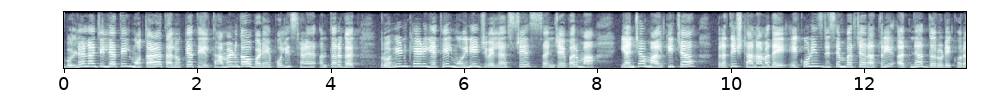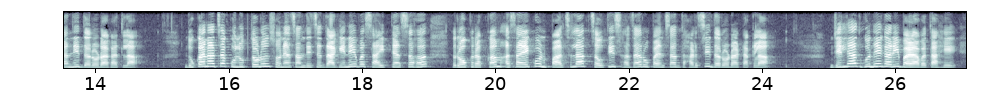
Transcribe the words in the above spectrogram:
बुलढाणा जिल्ह्यातील मोताळा तालुक्यातील धामणगाव बढे पोलीस ठाण्याअंतर्गत रोहिणखेड येथील मोहिनी ज्वेलर्सचे संजय वर्मा यांच्या मालकीच्या प्रतिष्ठानामध्ये एकोणीस डिसेंबरच्या रात्री अज्ञात दरोडेखोरांनी दरोडा घातला. दुकानाचा कुलूप तोडून सोन्या चांदीचे दागिने व साहित्यासह रोख रक्कम असा एकूण पाच लाख चौतीस हजार रुपयांचा धाडसी दरोडा टाकला. जिल्ह्यात गुन्हेगारी बळावत आहे.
